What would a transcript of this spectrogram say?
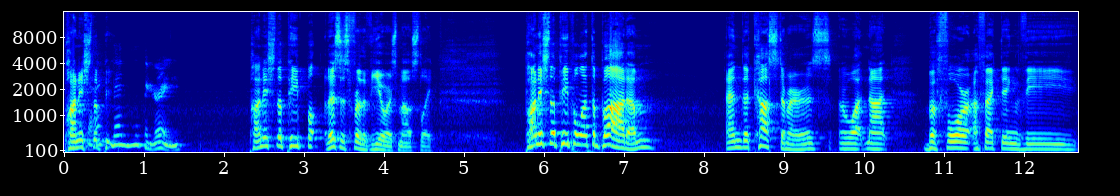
Punish the people. Punish the people. This is for the viewers mostly. Punish the people at the bottom and the customers and whatnot before affecting the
